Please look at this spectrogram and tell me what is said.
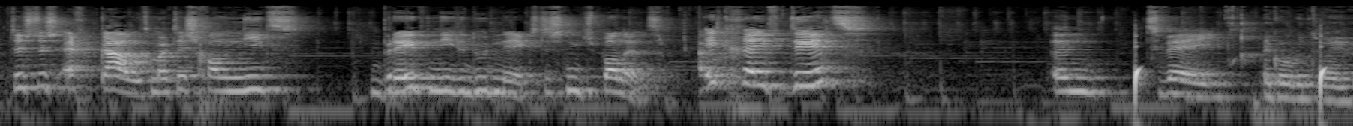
het is dus echt koud, maar het is gewoon niet... Breekt niet, het doet niks. Het is niet spannend. Ik geef dit een 2. Ik ook een twee.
